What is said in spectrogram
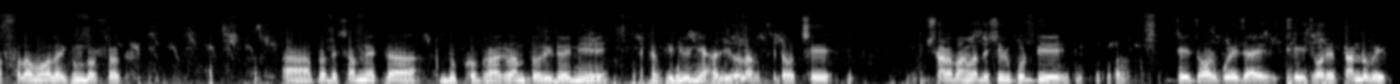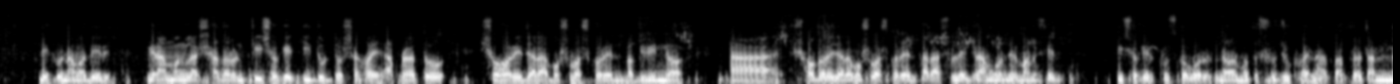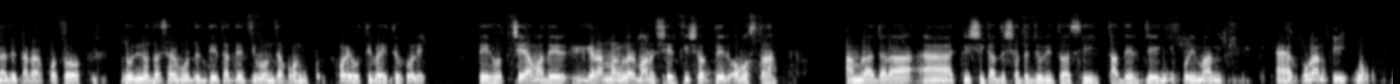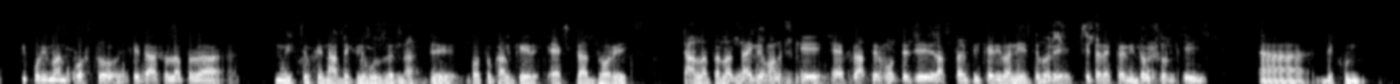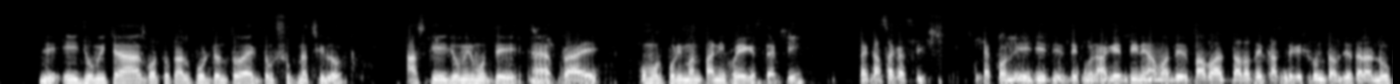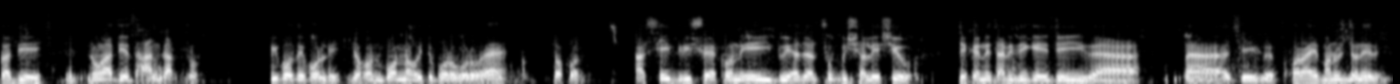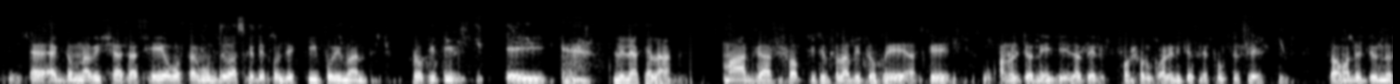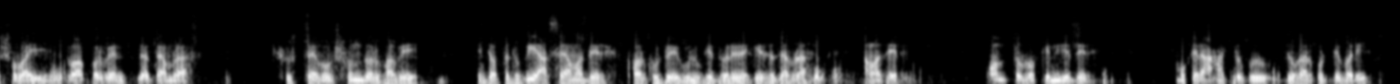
আসসালামু আলাইকুম দর্শক আপনাদের সামনে একটা দুঃখ ভ্রাক্রান্ত হৃদয় নিয়ে একটা ভিডিও নিয়ে হাজির হলাম। সেটা হচ্ছে, সারা বাংলাদেশের উপর দিয়ে যে ঝড় বয়ে যায়, সেই ঝড়ের তাণ্ডবে দেখুন আমাদের গ্রাম বাংলার সাধারণ কৃষকের কি দুর্দশা হয়। আপনারা তো শহরে যারা বসবাস করেন বা বিভিন্ন সদরে যারা বসবাস করেন, তারা আসলে গ্রামগঞ্জের মানুষের কৃষকের খোঁজখবর নেওয়ার মতো সুযোগ হয় না। বা আপনারা জানেন না যে তারা কত দৈন্যদশার মধ্যে দিয়ে তাদের জীবনযাপন করে অতিবাহিত করে। তো হচ্ছে আমাদের গ্রাম বাংলার মানুষের কৃষকদের অবস্থা। আমরা যারা আহ, কৃষিকাজের সাথে জড়িত আছি তাদের যে কি পরিমাণ ভোগান্তি কি পরিমাণ কষ্ট সেটা আসলে আপনারা চোখে না দেখলে বুঝবেন না যে গতকালকের একটা ঝড়ে আল্লাহ তালা চাইলে মানুষকে এক রাতের মধ্যে যে রাস্তার ভিখারি বানিয়ে দিতে পারে সেটার একটা নিদর্শন এই দেখুন, যে এই জমিটা গতকাল পর্যন্ত একদম শুকনা ছিল। আজকে এই জমির মধ্যে প্রায় কোমর পরিমাণ পানি হয়ে গেছে আর কি। প্রায় কাছাকাছি। এখন এই যে, যে- দেখুন, আগের দিনে আমাদের বাবা দাদাদের কাছ থেকে শুনতাম যে তারা নৌকা দিয়ে, নোঙা দিয়ে ধান কাটতো। বিপদে পড়লে, যখন বন্যা হইতো বড় বড় হ্যাঁ তখন। আর সেই দৃশ্য এখন এই দুই হাজার চব্বিশ সালে এসেও, যেখানে চারিদিকে যেই যেই খরায় মানুষজনের একদম নাবিশ্বাস, আর সেই অবস্থার মধ্যেও আজকে দেখুন যে কি পরিমাণ প্রকৃতির এই লীলা খেলা। মাঠ, ঘাট সবকিছু প্লাবিত হয়ে আজকে মানুষজন এই যে যাদের ফসল ঘরে নিতেছে তুলতেছে, তো আমাদের জন্য সবাই দোয়া করবেন যাতে আমরা সুস্থ এবং সুন্দরভাবে যতটুকুই আছে আমাদের খড়কুটো এগুলোকে ধরে রেখে যাতে আমরা আমাদের অন্তপক্ষে নিজেদের মুখের আহারটুকু জোগাড় করতে পারি।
